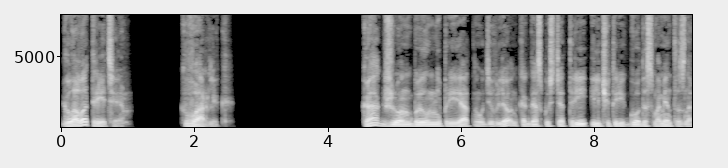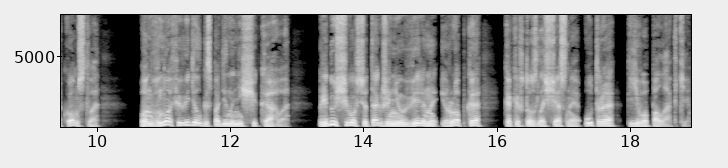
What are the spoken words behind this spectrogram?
Глава третья. Кварлик. Как же он был неприятно удивлен, когда спустя три или четыре года с момента знакомства он вновь увидел господина Нищекава, бредущего все так же неуверенно и робко, как и в то злосчастное утро к его палатке.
